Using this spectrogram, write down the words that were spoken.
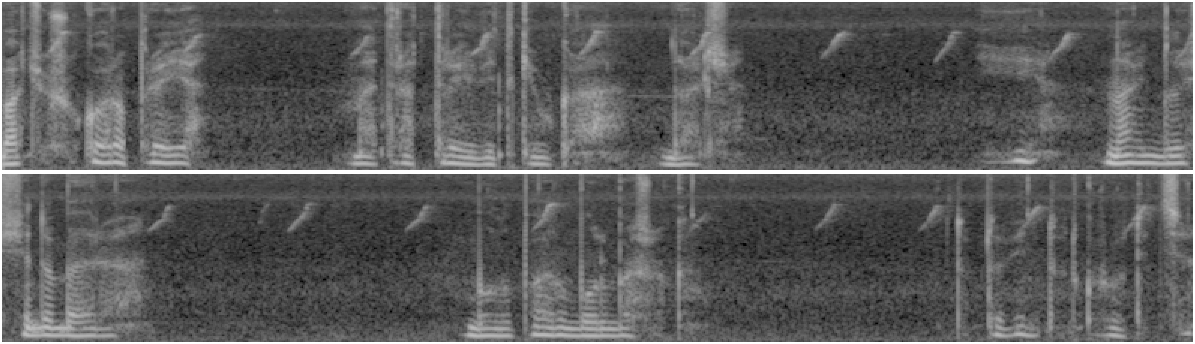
Бачу, що коропри є метра три від ківка далі. І навіть ближче до берега. Було пару бульбашок. Тобто він тут крутиться.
